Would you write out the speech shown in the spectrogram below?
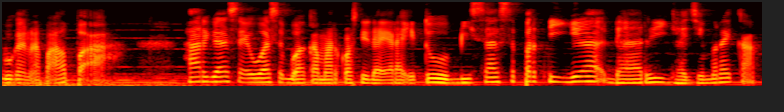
Bukan apa-apa. Harga sewa sebuah kamar kos di daerah itu bisa sepertiga dari gaji mereka.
